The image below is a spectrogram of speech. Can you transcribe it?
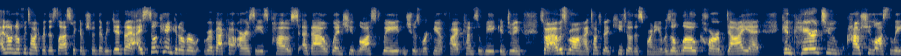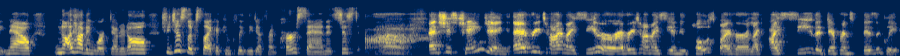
I don't know if we talked about this last week. I'm sure that we did, but I still can't get over Rebecca RZ's post about when she lost weight weight and she was working out five times a week and doing so I was wrong. I talked about keto this morning. It was a low carb diet compared to how she lost the weight now, not having worked out at all. She just looks like a completely different person. It's just ah. And she's changing every time I see her, or every time I see a new post by her, like I see the difference physically.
